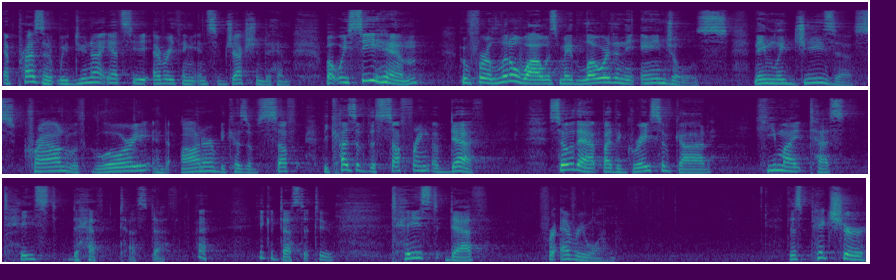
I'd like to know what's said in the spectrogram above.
At present, we do not yet see everything in subjection to him. But we see him who for a little while was made lower than the angels, namely Jesus, crowned with glory and honor because of, suffer- because of the suffering of death, so that by the grace of God he might test, taste death test death. he could test it too. Taste death for everyone. This picture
